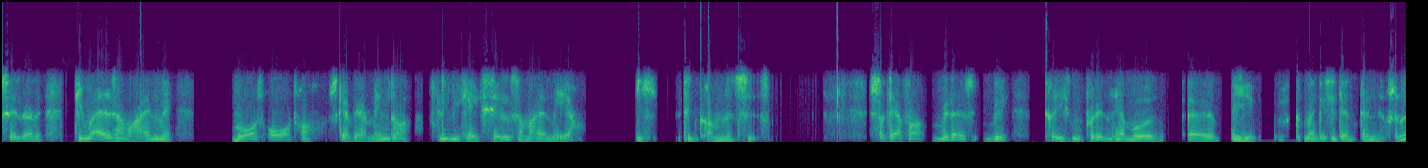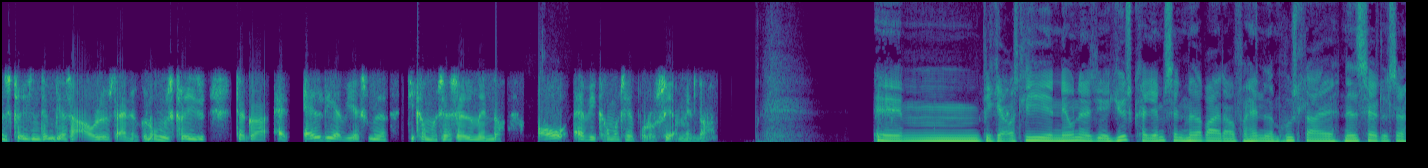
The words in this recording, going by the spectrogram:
sælger det, de må alle sammen regne med, at vores ordre skal være mindre, fordi vi kan ikke sælge så meget mere i den kommende tid. Så derfor vil, der, vil krisen på den her måde øh, blive, man kan sige, den, den sundhedskrisen, den bliver så afløst af en økonomisk krise, der gør, at alle de her virksomheder, de kommer til at sælge mindre, og at vi kommer til at producere mindre. Øhm, vi kan også lige nævne, at Jysk har hjemsendt medarbejdere og forhandlet om husleje, nedsættelser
